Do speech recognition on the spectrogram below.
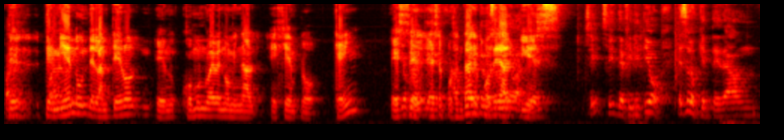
Para- para- teniendo un delantero en- como un 9 nominal, ejemplo, Kane, ese, ese porcentaje podría lleva 10. Sí, sí, definitivo. Eso es lo que te da un,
